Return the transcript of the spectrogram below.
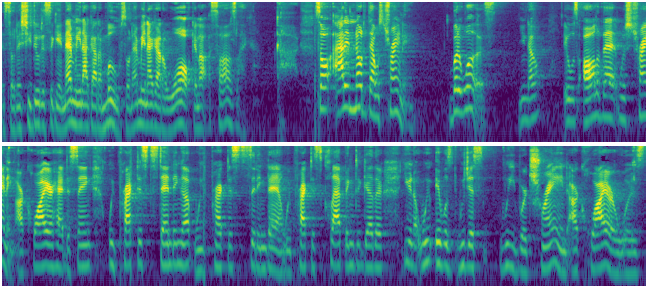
And so then she do this again. That mean I gotta move. So that mean I gotta walk. And I, so I was like, God. So I didn't know that that was training, but it was. You know, it was all of that was training. Our choir had to sing. We practiced standing up. We practiced sitting down. We practiced clapping together. You know, we it was we just we were trained. Our choir was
